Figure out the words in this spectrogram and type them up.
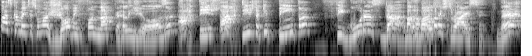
Basicamente assim, uma jovem fanática religiosa, Artista. artista que pinta figuras da, Da Bárbara Streisand, né?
